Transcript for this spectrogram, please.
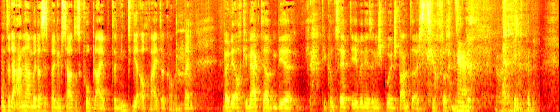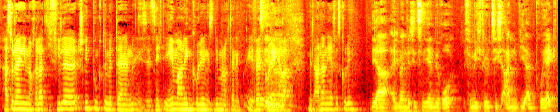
unter der Annahme, dass es bei dem Status quo bleibt, damit wir auch weiterkommen. Weil, weil wir auch gemerkt haben, wir, die Konzeptebene ist eine Spur entspannter als die operative. Ja. Hast du da eigentlich noch relativ viele Schnittpunkte mit deinen, ist jetzt nicht ehemaligen Kollegen, es sind immer noch deine EFS-Kollegen, ja. aber mit anderen EFS-Kollegen? Ja, ich meine, wir sitzen hier im Büro. Für mich fühlt es sich an wie ein Projekt.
